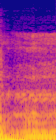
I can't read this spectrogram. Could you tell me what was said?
love.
